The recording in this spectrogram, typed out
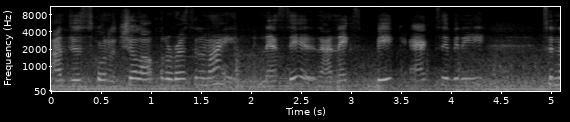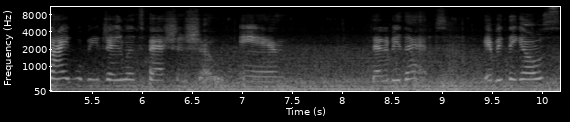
I'm just going to chill out for the rest of the night. And that's it. And our next big activity tonight will be Jalen's fashion show. And that'll be that. Everything else,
